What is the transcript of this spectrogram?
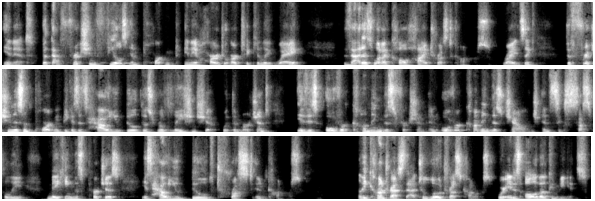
in it, but that friction feels important in a hard to articulate way, that is what I call high trust commerce, right? It's like the friction is important because it's how you build this relationship with the merchant it is overcoming this friction and overcoming this challenge and successfully making this purchase is how you build trust in commerce. Let me contrast that to low trust commerce, where it is all about convenience,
